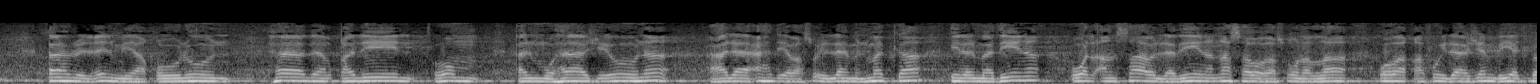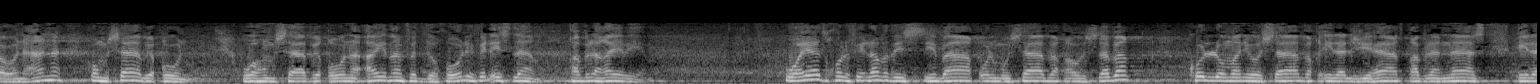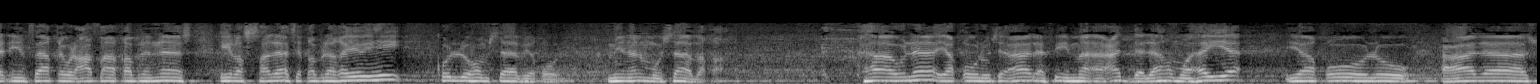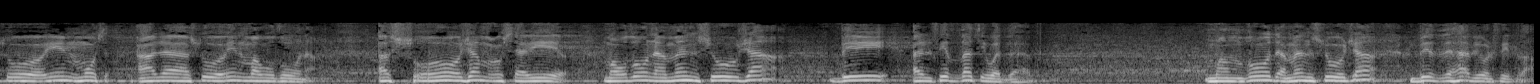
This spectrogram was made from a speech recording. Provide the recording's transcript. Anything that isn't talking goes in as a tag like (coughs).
أهل العلم يقولون هذا القليل هم المهاجرون على عهد رسول الله من مكة إلى المدينة والأنصار الذين نصروا رسول الله ووقفوا إلى جنبه يدفعون عنه هم سابقون وهم سابقون أيضا في الدخول في الإسلام قبل غيرهم. ويدخل في لفظ السباق والمسابقة والسبق كل من يسابق إلى الجهاد قبل الناس إلى الإنفاق والعطاء قبل الناس إلى الصلاة قبل غيره كلهم سابقون. من المسابقة. هؤلاء يقول تعالى فيما أعد لهم وهيأ يقول على سور مت... على سرر موضونة السرر جمع سرير موضونة منسوجة بالفضة والذهب. منضودة منسوجة بالذهب والفضة.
